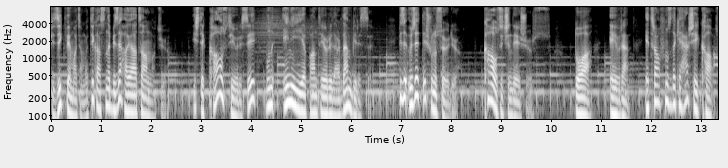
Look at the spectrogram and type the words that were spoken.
fizik ve matematik aslında bize hayatı anlatıyor. İşte kaos teorisi bunu en iyi yapan teorilerden birisi. Bize özetle şunu söylüyor. Kaos içinde yaşıyoruz. Doğa, evren, etrafımızdaki her şey kaos.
